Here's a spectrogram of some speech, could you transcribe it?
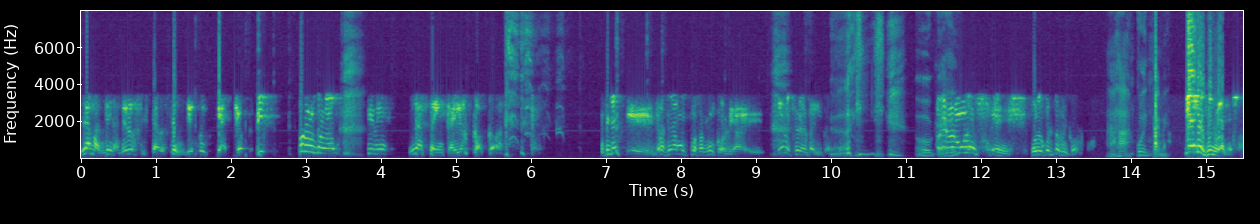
la bandera de los Estados Unidos. Y por otro lado, tiene la penca y los cocos. Así que, eh, gracias a mi esposa Concordia, eh, por ese detallito. Ok. A ver, Bermúdez, eh, por de Puerto Rico. Ajá, cuéntame. Vamos a decir una cosa.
